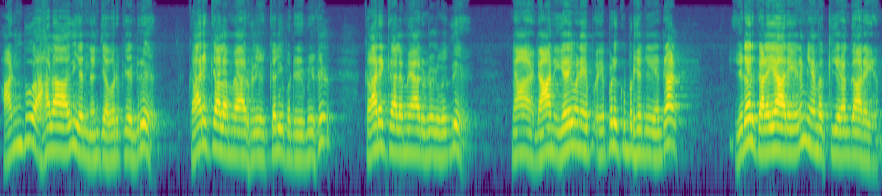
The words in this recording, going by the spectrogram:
அன்பு அகலாது என் நெஞ்சவருக்கு என்று காரைக்கால் அம்மையார்களில் கேள்விப்பட்டிருப்பீர்கள். காரைக்கால் அம்மையார்கள் வந்து நான் நான் இறைவனை எப்படி கும்பிடுகின்றேன் என்றால் இடர் கலையாரையினும் எமக்கு இறங்காரையினும்.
